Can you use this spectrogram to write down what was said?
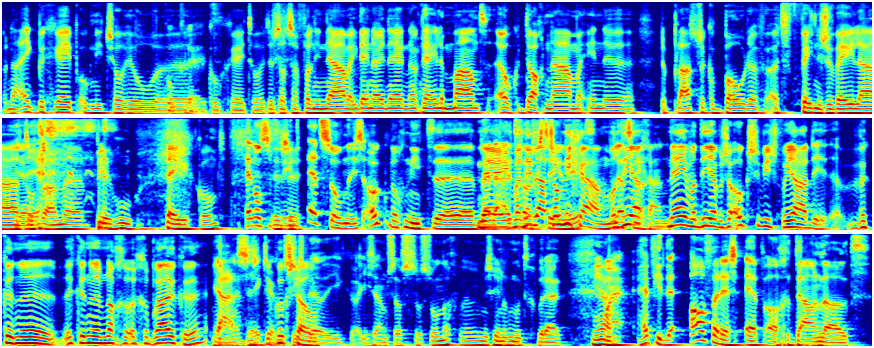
nou, ik begreep ook niet zo heel eh, Concreet. concreet. hoor. Dus dat zijn van die namen. Ik denk dat je nog de hele maand, elke dag namen in de, de plaatselijke bodem uit Venezuela Ja, tot ja. aan eh, Peru tegenkomt. En onze Dus, vriend Edson is ook nog niet eh bij de Nee, maar die laat ze ook niet gaan. Want die, gaan. Nee, want die hebben ze ook zoiets van, ja, die- we, kunnen, we kunnen hem nog ge- gebruiken. Ja, dat is natuurlijk ook zo. Wel- je, je zou hem zelfs tot zondag misschien nog moeten gebruiken. Ja. Maar heb je de Alvarez-app al gedownload?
